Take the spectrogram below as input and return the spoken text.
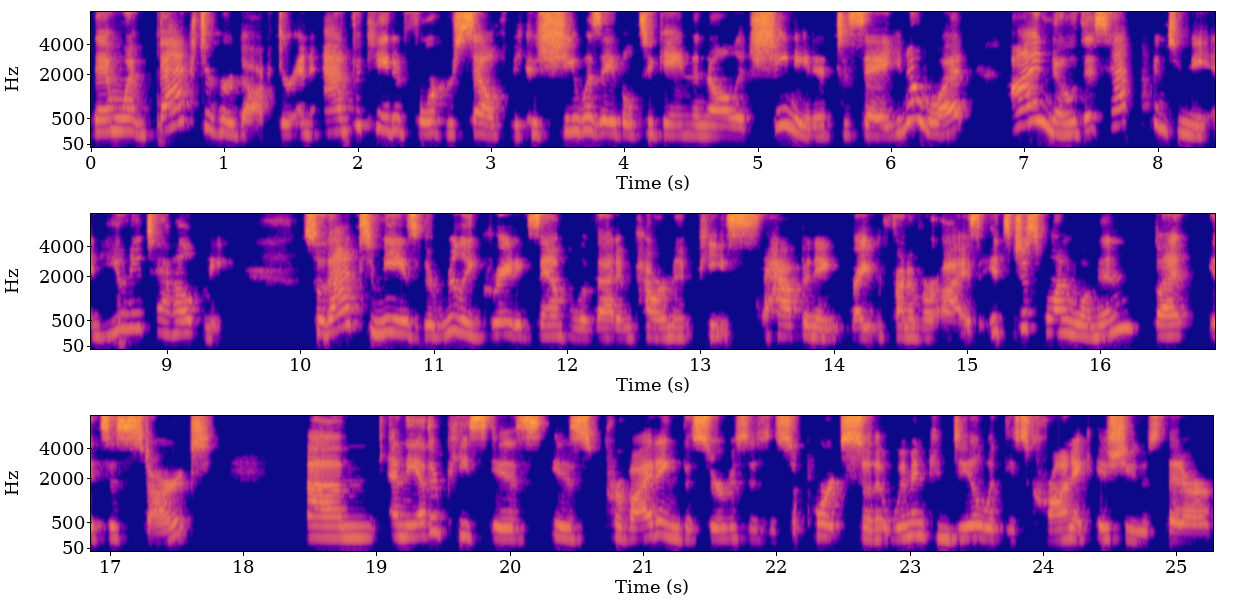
then went back to her doctor and advocated for herself because she was able to gain the knowledge she needed to say, you know what? I know this happened to me and you need to help me. So, that to me is a really great example of that empowerment piece happening right in front of our eyes. It's just one woman, but it's a start. Um, and the other piece is is providing the services and support so that women can deal with these chronic issues that are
